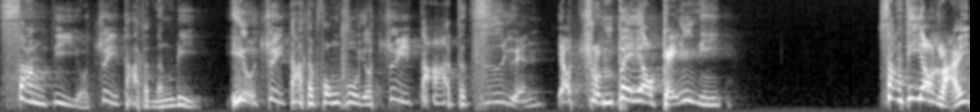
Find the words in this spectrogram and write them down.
上帝有最大的能力。也有最大的丰富，有最大的资源，要准备要给你。上帝要来，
